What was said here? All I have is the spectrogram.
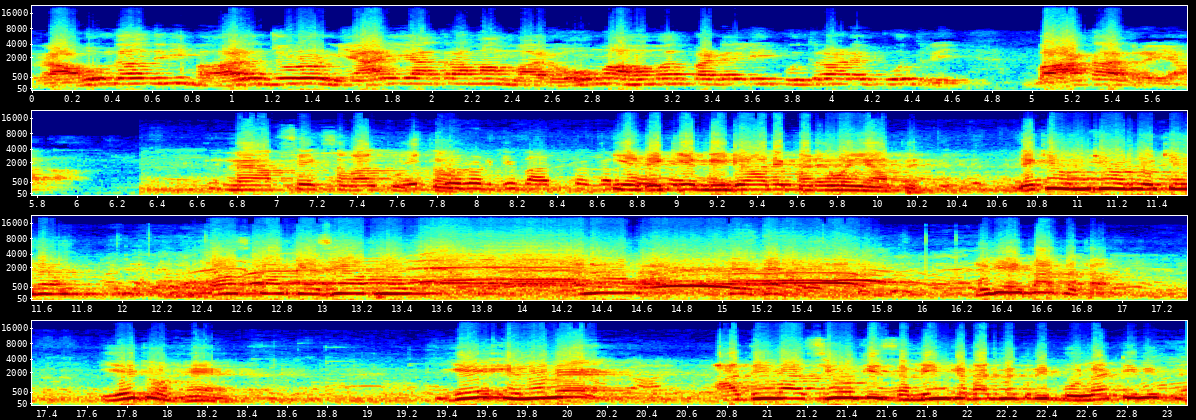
રાહુલ ગાંધીની ભારત જોડો ન્યાય યાત્રામાં મરહુમ અહમદ પટેલની પુત્ર અને પુત્રી બાકાત રહ્યા હતા मैं आपसे एक सवाल एक पूछता करोड़ हूँ की बात तो करते ये हैं। देखिए मीडिया वाले खड़े हुए हैं यहाँ पे देखिए उनकी ओर देखिएगा नमस्कार कैसे हैं आप लोग हेलो मुझे एक बात बताओ ये जो हैं ये इन्होंने आदिवासियों की जमीन के बारे में कभी बोला टीवी में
